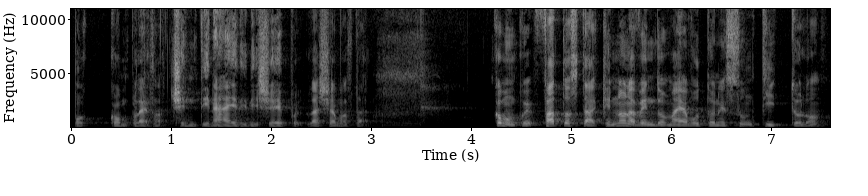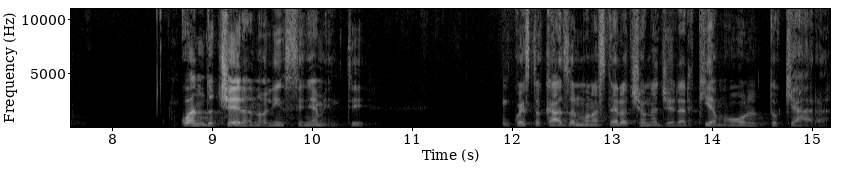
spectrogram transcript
po' complesso, centinaia di discepoli, lasciamo stare. Comunque, fatto sta che non avendo mai avuto nessun titolo, quando c'erano gli insegnamenti, in questo caso al monastero c'è una gerarchia molto chiara,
